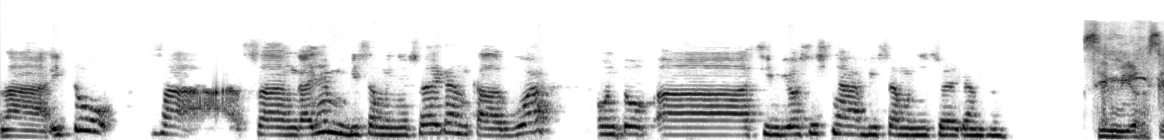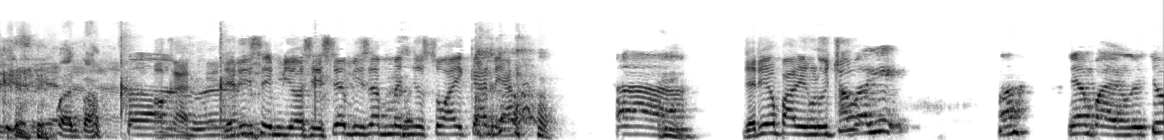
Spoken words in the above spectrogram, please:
Nah, itu sa- seenggaknya bisa menyesuaikan kalau gua untuk eh, simbiosisnya bisa menyesuaikan tuh. Simbiosis. ya. Mantap. Eh, Oke. Jadi simbiosisnya bisa menyesuaikan ya. ah, Jadi yang paling lucu apalagi ah, yang paling lucu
